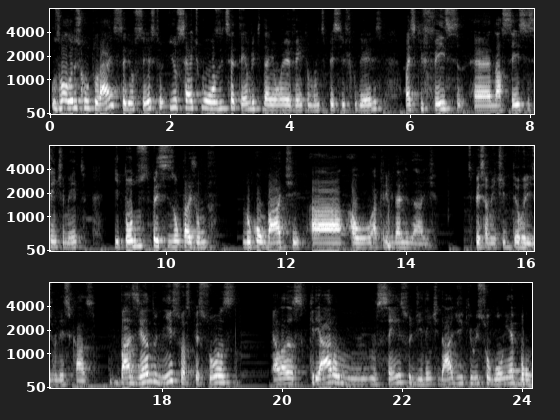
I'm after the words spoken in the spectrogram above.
Os valores culturais seria o sexto, e o sétimo, 11 de setembro, que daí é um evento muito específico deles, mas que fez é, nascer esse sentimento que todos precisam estar juntos no combate à, à, à criminalidade, especialmente de terrorismo nesse caso. Baseando nisso, as pessoas elas criaram um senso de identidade de que o whistleblowing é bom.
